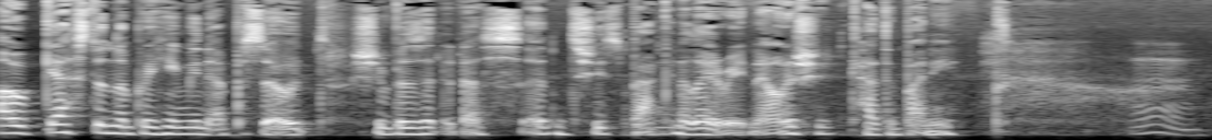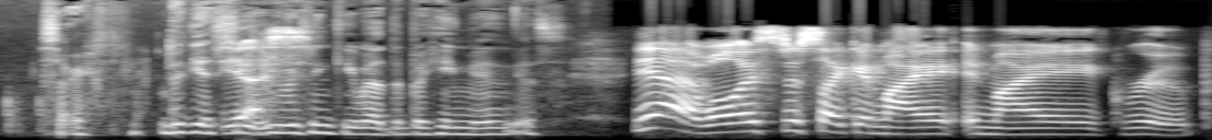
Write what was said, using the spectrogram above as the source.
our guest in the bohemian episode. She visited us, and she's back mm. in LA right now, and she had the bunny. Sorry, but yes, yes. You, you, were thinking about the bohemian. Yes. Yeah, well, it's just like in my in my group,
